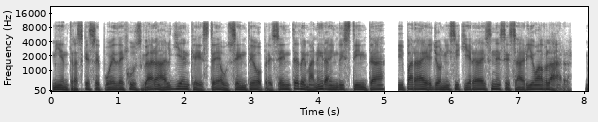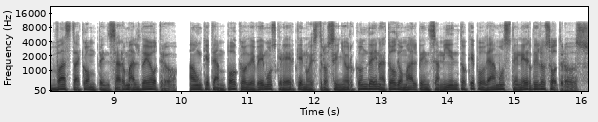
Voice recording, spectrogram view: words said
mientras que se puede juzgar a alguien que esté ausente o presente de manera indistinta, y para ello ni siquiera es necesario hablar. Basta con pensar mal de otro aunque tampoco debemos creer que nuestro Señor condena todo mal pensamiento que podamos tener de los otros.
